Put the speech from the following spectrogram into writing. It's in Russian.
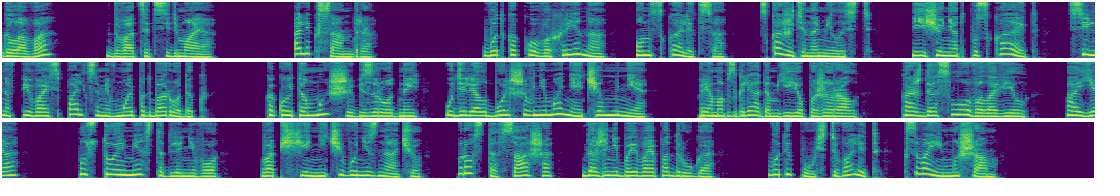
Глава 27. Александра. Вот какого хрена он скалится? Скажите на милость. Еще не отпускает, сильно впиваясь пальцами в мой подбородок. Какой-то мыши безродный уделял больше внимания, чем мне. Прямо взглядом ее пожирал. Каждое слово ловил. А я? Пустое место для него. Вообще ничего не значу. Просто Саша, даже не боевая подруга. Вот и пусть валит к своим мышам.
